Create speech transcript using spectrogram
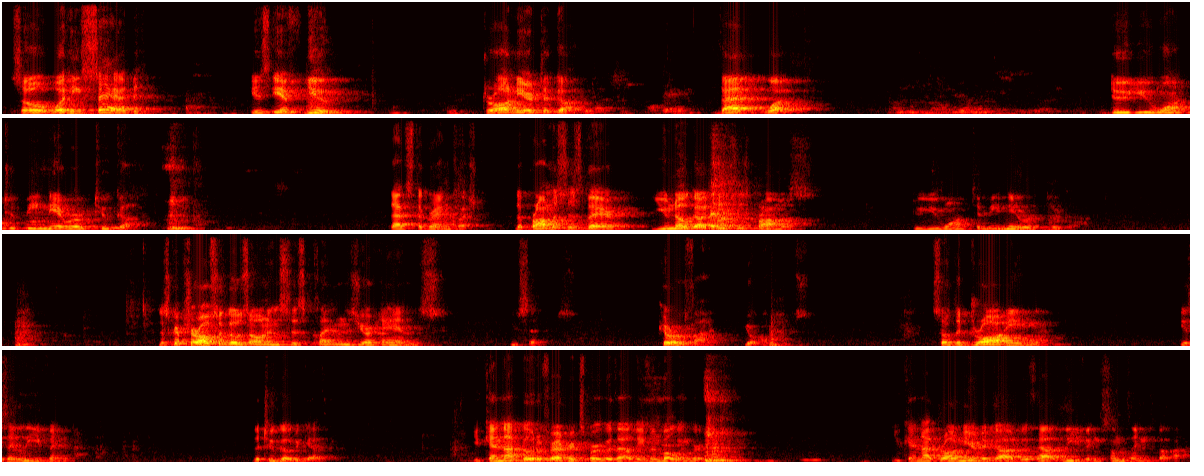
So, what he said is if you draw near to God, that what? Do you want to be nearer to God? That's the grand question. The promise is there. You know God keeps his promise. Do you want to be nearer to God? The scripture also goes on and says, Cleanse your hands, you sinners. Purify your hearts. So the drawing is a leaving. The two go together. You cannot go to Fredericksburg without leaving Bowling Green. You cannot draw near to God without leaving some things behind.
